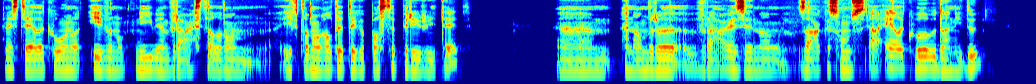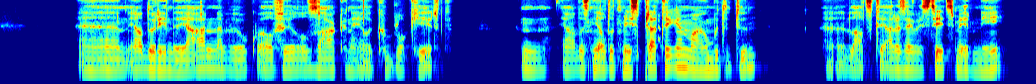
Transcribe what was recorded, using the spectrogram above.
En is het eigenlijk gewoon even opnieuw een vraag stellen van, heeft dat nog altijd de gepaste prioriteit? Um, en andere vragen zijn dan zaken soms, ja, eigenlijk willen we dat niet doen. En ja, doorheen de jaren hebben we ook wel veel zaken eigenlijk geblokkeerd. En ja, dat is niet altijd het meest prettige, maar je moet het doen. Uh, de laatste jaren zeggen we steeds meer nee.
